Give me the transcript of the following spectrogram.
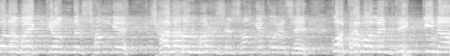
ওলামা ইকরামদের সঙ্গে, সাধারণ মানুষের সঙ্গে করেছে। কথা বলেন ঠিক কি না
